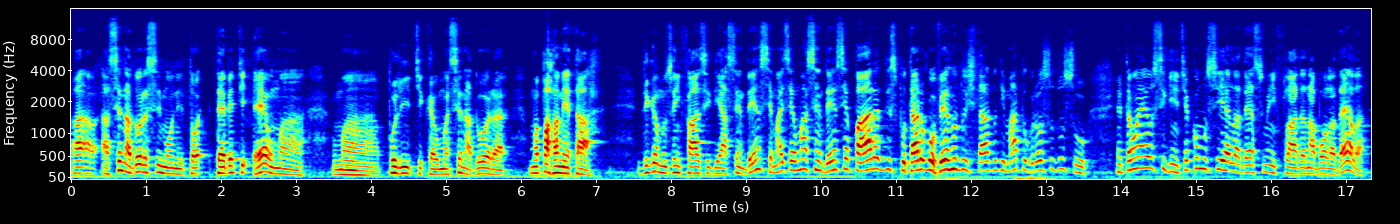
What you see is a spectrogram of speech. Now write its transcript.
A, a senadora Simone Tebet é uma, uma política, uma senadora, uma parlamentar, digamos, em fase de ascendência, mas é uma ascendência para disputar o governo do estado de Mato Grosso do Sul. Então é o seguinte: é como se ela desse uma inflada na bola dela.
